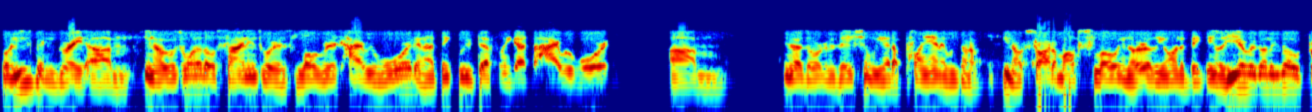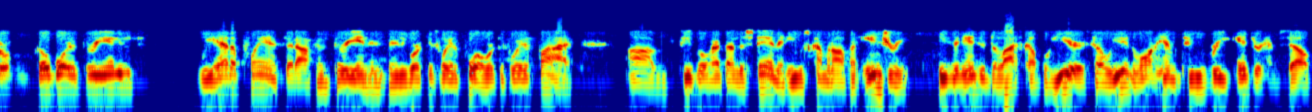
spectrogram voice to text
Well, he's been great. Um, you know, it was one of those signings where it's low risk, high reward, and I think we've definitely got the high reward. Um, you know, as an organization, we had a plan, and we're going to, you know, start him off slow. You know, early on, the big thing was, you ever going to go throw, go more than three innings? We had a plan set out in three innings. Then he worked his way to four, worked his way to five. Um, people have to understand that he was coming off an injury. He's been injured the last couple of years, so we didn't want him to re-injure himself.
